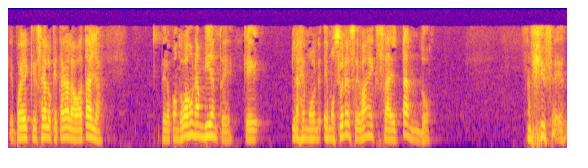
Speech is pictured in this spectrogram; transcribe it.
que puede que sea lo que te haga la batalla. Pero cuando vas a un ambiente que las emociones se van exaltando. Dice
